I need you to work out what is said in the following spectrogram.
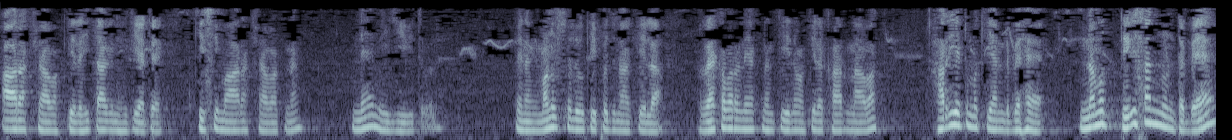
ආරක්ෂාවක් කියලා හිතාගෙන හිටියට කිසිම ආරක්ෂාවක් නැහැ මේ ජීවිතවල. එහෙනම් මනුස්ස ලෝකෙ ඉපදුනා කියලා රැකවරණයක් නම් තියෙනවා කියලා කාරණාවක් හරියටම කියන්න බෑ. නමුත් තිරිසන්නුන්ට බෑ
